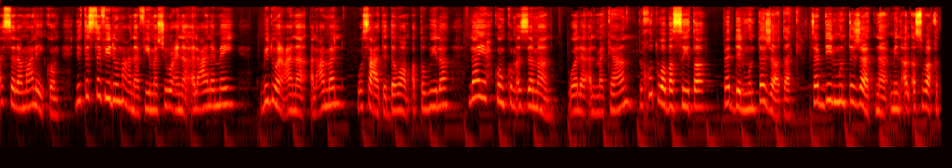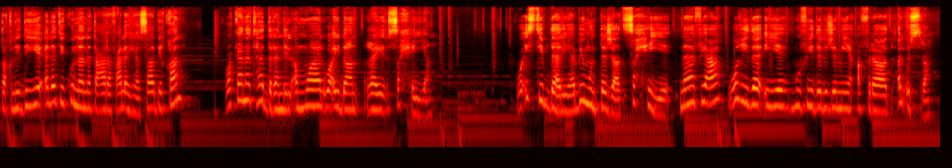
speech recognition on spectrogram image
السلام عليكم. لتستفيدوا معنا في مشروعنا العالمي بدون عناء العمل وسعة الدوام الطويلة لا يحكمكم الزمان ولا المكان. بخطوة بسيطة بدل منتجاتك. تبديل منتجاتنا من الأسواق التقليدية التي كنا نتعرف عليها سابقا وكانت هدرا للأموال وأيضا غير صحية. واستبدالها بمنتجات صحية نافعة وغذائية مفيدة لجميع أفراد الأسرة.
